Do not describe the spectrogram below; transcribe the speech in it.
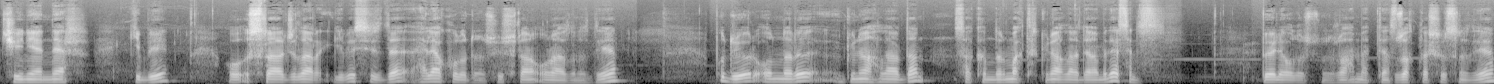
çiğneyenler gibi o ısrarcılar gibi siz de helak olurdunuz, hüsrana uğrardınız diye. Bu diyor onları günahlardan sakındırmaktır. Günahlara devam ederseniz böyle olursunuz, rahmetten uzaklaşırsınız diye.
